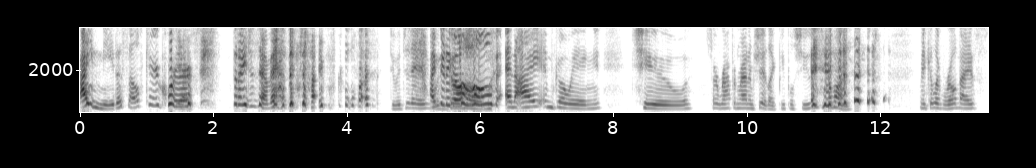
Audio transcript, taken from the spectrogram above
I need a self care corner, Yes. but I just haven't had the time for one. Do it today. I'm gonna go, home. and I am going to Start wrapping random shit like people's shoes. Come on. Make it look real nice.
